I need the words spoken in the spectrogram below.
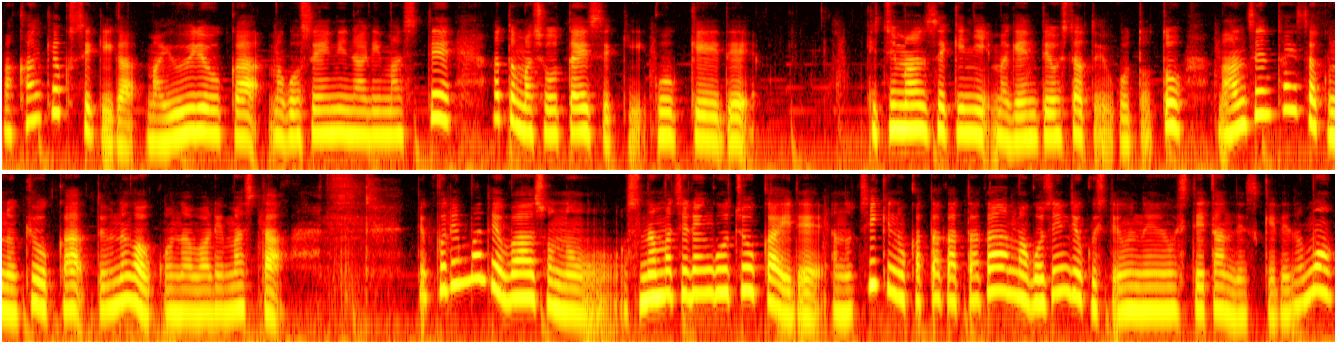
まあ、観客席が、ま、有料化、ま、5000円になりましてあとま招待席合計で1万席にま限定をしたということと、ま、安全対策の強化というのが行われました。でこれまではその砂町連合協会であの地域の方々がまご尽力して運営をしていたんですけれども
